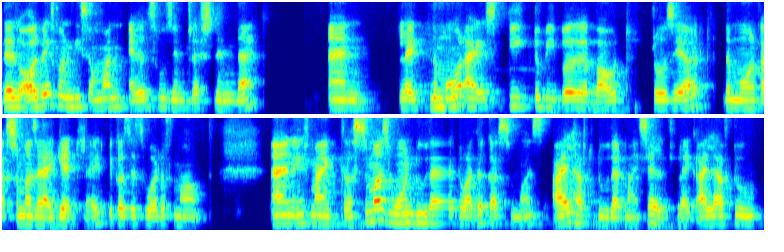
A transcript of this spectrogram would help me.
there's always going to be someone else who's interested in that. And like the more i speak to people about rose art the more customers i get right? Because it's word of mouth. And if my customers won't do that to other customers i'll have to do that myself. Like i'll have to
